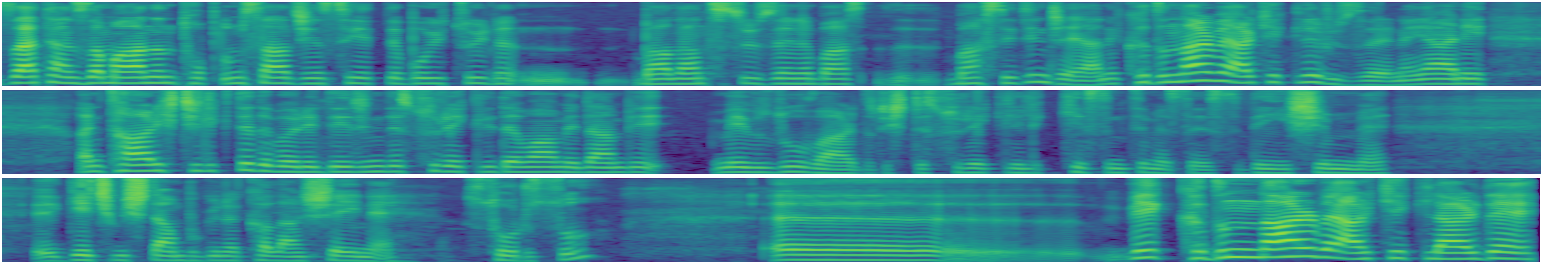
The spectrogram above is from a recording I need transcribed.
zaten zamanın toplumsal cinsiyetle boyutuyla bağlantısı üzerine bahs bahsedince yani kadınlar ve erkekler üzerine yani hani tarihçilikte de böyle derinde sürekli devam eden bir mevzu vardır. İşte süreklilik kesinti meselesi değişim mi? Ee, geçmişten bugüne kalan şey ne? Sorusu. Ee, ve kadınlar ve erkeklerde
